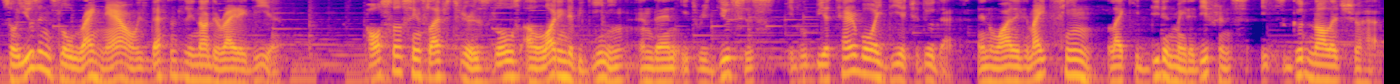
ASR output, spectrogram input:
so using slow right now is definitely not the right idea, also, since Lifestealer slows a lot in the beginning and then it reduces, it would be a terrible idea to do that, and while it might seem like it didn't make a difference, it's good knowledge to have.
